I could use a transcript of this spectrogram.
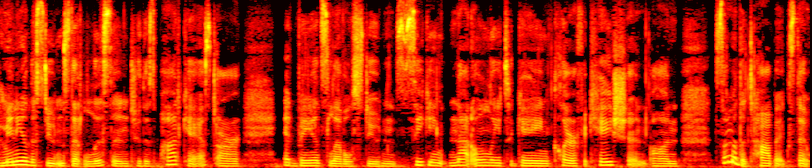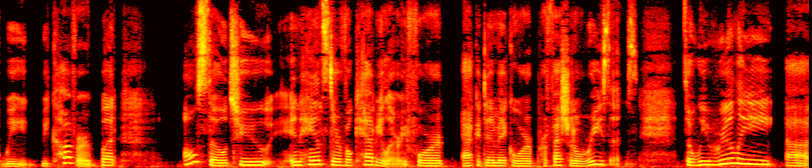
Many of the students that listen to this podcast are advanced level students seeking not only to gain clarification on some of the topics that we, we cover, but also to enhance their vocabulary for academic or professional reasons. So we really uh,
